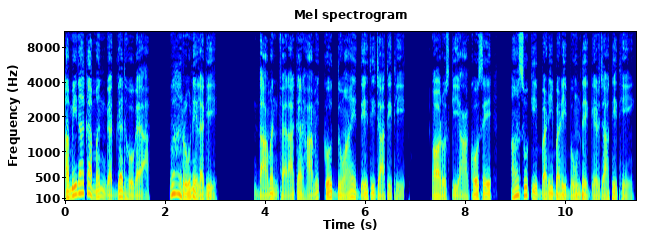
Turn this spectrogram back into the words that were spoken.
अमीना का मन गदगद हो गया। वह रोने लगी दामन फैलाकर हामिद को दुआएँ देती जाती थी और उसकी आँखों से आँसू की बड़ी बड़ी बूंदें गिर जाती थीं।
